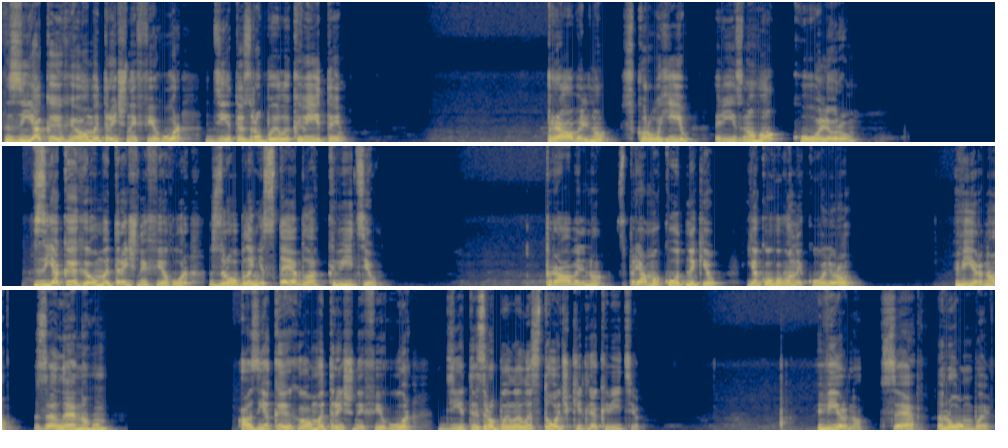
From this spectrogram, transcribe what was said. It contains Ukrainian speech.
З яких геометричних фігур діти зробили квіти? Правильно, з кругів різного кольору. З яких геометричних фігур зроблені стебла квітів? Правильно, з прямокутників. Якого вони кольору? Вірно, зеленого. А з яких геометричних фігур діти зробили листочки для квітів? Вірно, це ромби.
